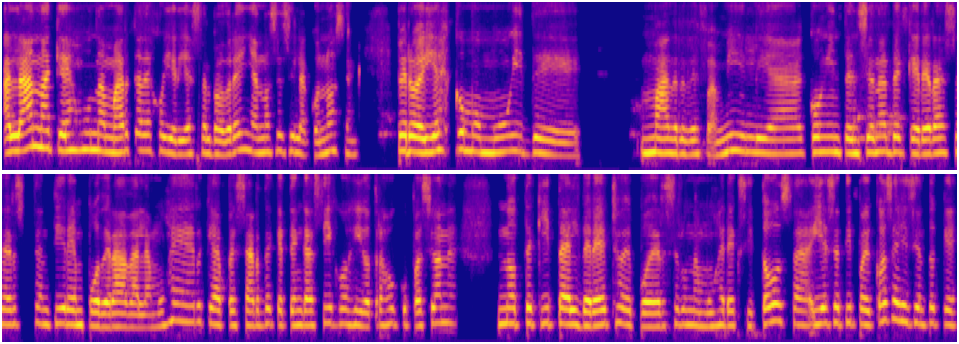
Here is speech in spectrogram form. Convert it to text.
Alana, que es una marca de joyería salvadoreña, no sé si la conocen, pero ella es como muy de madre de familia, con intenciones de querer hacer sentir empoderada a la mujer, que a pesar de que tengas hijos y otras ocupaciones, no te quita el derecho de poder ser una mujer exitosa y ese tipo de cosas. Y siento que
